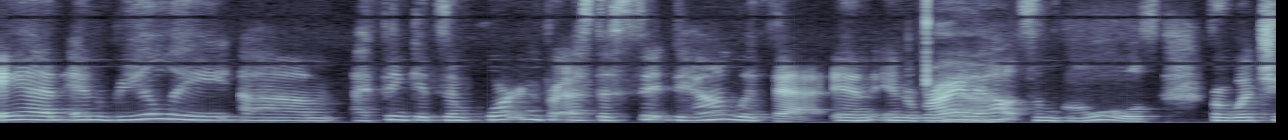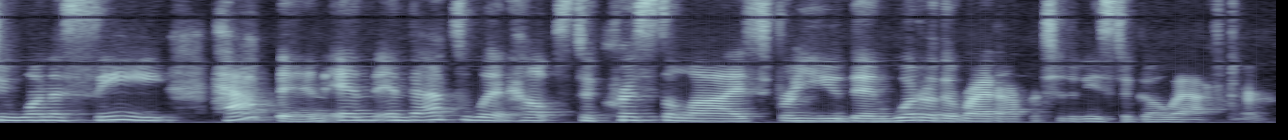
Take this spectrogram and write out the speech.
And and really um, I think it's important for us to sit down with that and and write yeah. out some goals for what you want to see happen. And, and that's what helps to crystallize for you then what are the right opportunities to go after.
